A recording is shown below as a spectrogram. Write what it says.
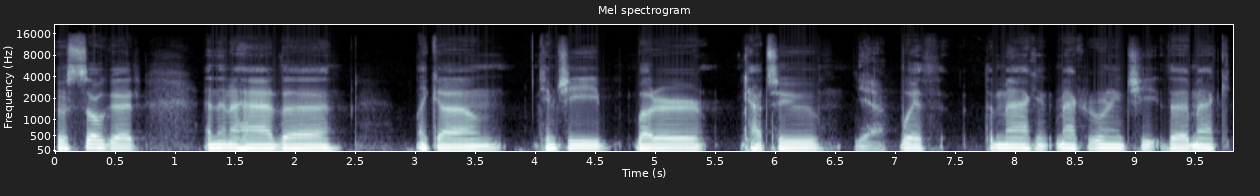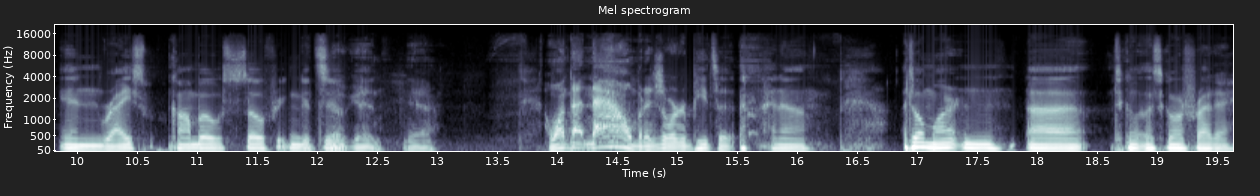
it was so good. And then I had the like um kimchi butter katsu Yeah. with the mac and macaroni cheese, the mac and rice combo was so freaking good too. So good. Yeah. I want that now, but I just ordered pizza. I know. I told Martin uh to go. Let's go on Friday.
